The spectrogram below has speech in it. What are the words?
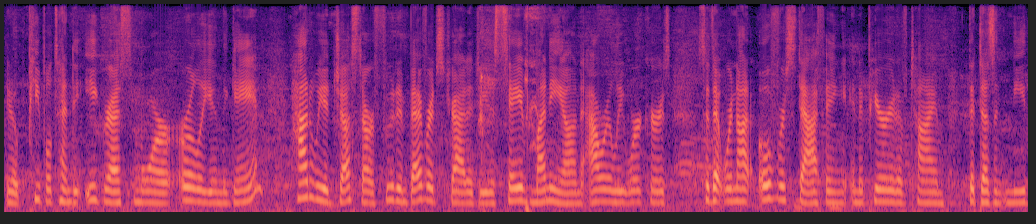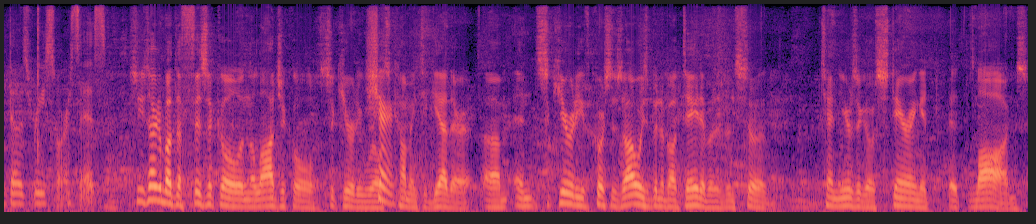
you know, people tend to egress more early in the game, how do we adjust our food and beverage strategy to save money on hourly workers so that we're not overstaffing in a period of time that doesn't need those resources? So you talk about the physical and the logical security worlds sure. coming together. Um, and security, of course, has always been about data, but it's been sort of 10 years ago staring at, at logs.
